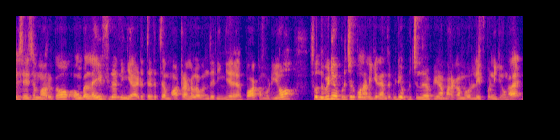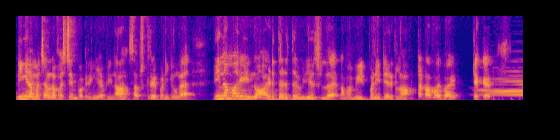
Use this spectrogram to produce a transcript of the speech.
விசேஷமாக இருக்கும். உங்கள் லைஃப்பில் நீங்கள் அடுத்தடுத்த மாற்றங்களை வந்து நீங்கள் பார்க்க முடியும். ஸோ இந்த வீடியோ பிடிச்சிருக்கும்னு நினைக்கிறேன். அந்த வீடியோ பிடிச்சிருந்தது அப்படின்னா மறக்காமல் ஒரு லைக் பண்ணிக்கோங்க. நீங்கள் நம்ம சேனலில் ஃபஸ்ட் டைம் பார்க்குறீங்க அப்படின்னா சப்ஸ்கிரைப் பண்ணிக்கோங்க. இந்த மாதிரி இன்னும் அடுத்தடுத்த வீடியோஸில் நம்ம மீட் பண்ணிகிட்டே இருக்கலாம். Tata bye bye take care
